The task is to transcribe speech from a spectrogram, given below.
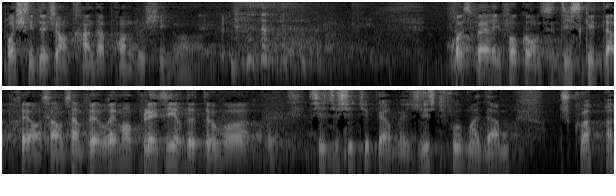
Moi, je suis déjà en train d'apprendre le chinois. Prosper, il faut qu'on se discute après ensemble. Ça me fait vraiment plaisir de te voir. Si, tu permets, juste pour madame, je ne crois pas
